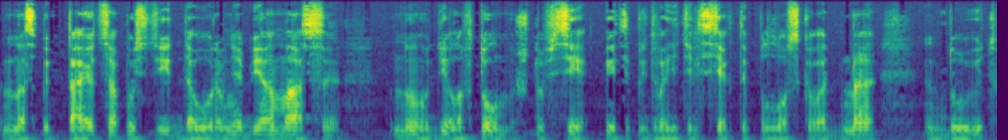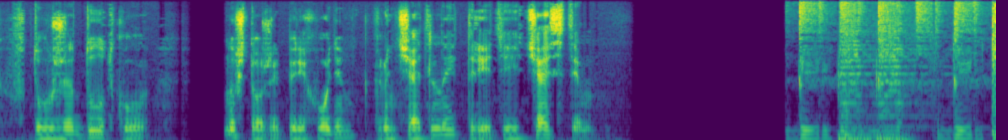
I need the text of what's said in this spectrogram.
нас пытаются опустить до уровня биомассы – но дело в том, что все эти предводители секты плоского дна дуют в ту же дудку. Ну что же, переходим к окончательной третьей части. Do-do-do, do-do-do.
